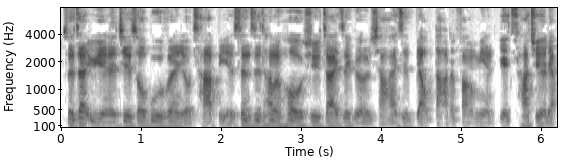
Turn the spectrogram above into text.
所以在语言的接收部分有差别，甚至他们后续在这个小孩子表达的方面也差距了两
